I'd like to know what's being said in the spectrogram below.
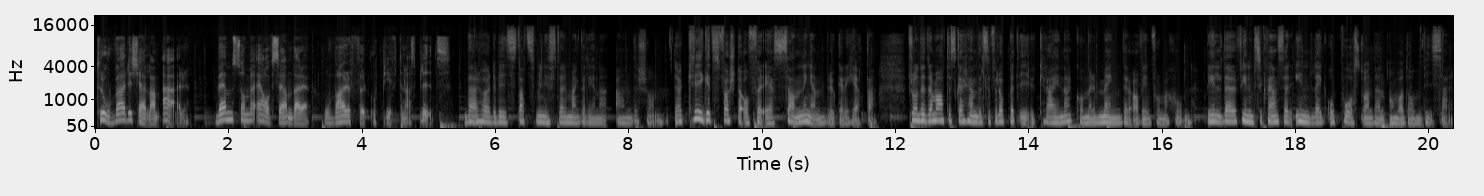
trovärdig källan är, vem som är avsändare och varför uppgifterna sprids. Där hörde vi statsminister Magdalena Andersson. Ja, krigets första offer är sanningen, brukar det heta. Från det dramatiska händelseförloppet i Ukraina kommer mängder av information. Bilder, filmsekvenser, inlägg och påståenden om vad de visar.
